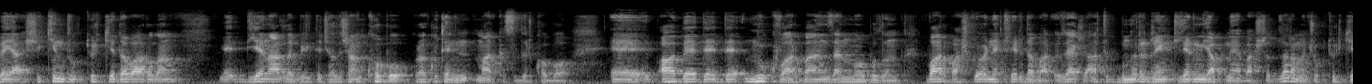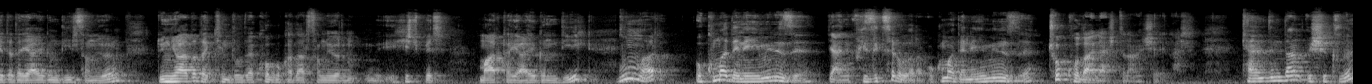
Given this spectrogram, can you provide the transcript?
veya işte Kindle Türkiye'de var olan DNR'la birlikte çalışan Kobo, Rakuten'in markasıdır Kobo. E, ABD'de Nook var, Barnes Noble'ın. Var başka örnekleri de var. Özellikle artık bunların renklerini yapmaya başladılar ama çok Türkiye'de de yaygın değil sanıyorum. Dünyada da Kindle ve Kobo kadar sanıyorum hiçbir marka yaygın değil. Bunlar okuma deneyiminizi yani fiziksel olarak okuma deneyiminizi çok kolaylaştıran şeyler. Kendinden ışıklı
